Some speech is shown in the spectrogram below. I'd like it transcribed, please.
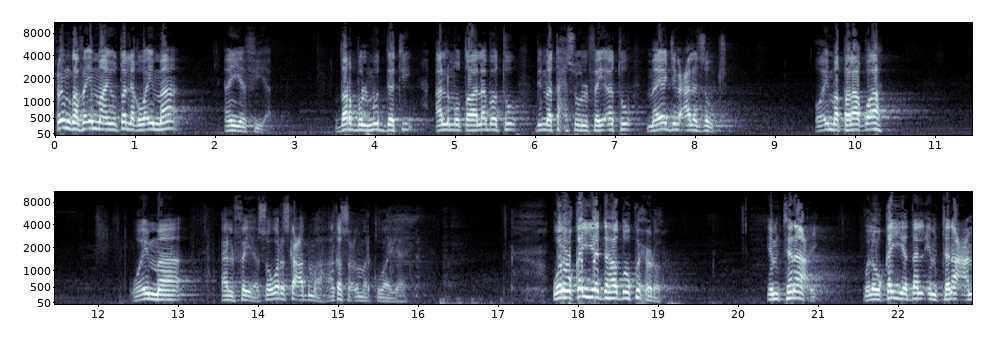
Xukumka faima an yualiqa waima an yafiya. Darbu اlmuddati almuطaalabaةu bima taxsul اlfayatu ma yajib calى الزawj oo ima طalaaqu ah wa ima alfaya soo war iska cad ma ah aan ka socdo marka waa yahay walow qayada hadduu ku xidho imtinaaci walow qayada اlimtinaac can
